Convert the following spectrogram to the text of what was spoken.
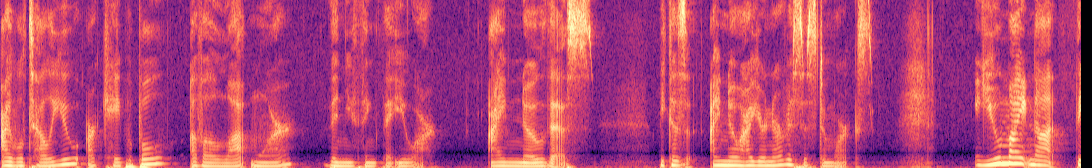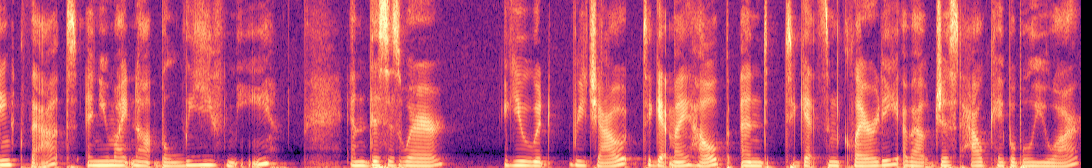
I will tell you, are capable of a lot more than you think that you are. I know this because I know how your nervous system works. You might not think that, and you might not believe me. And this is where you would reach out to get my help and to get some clarity about just how capable you are.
